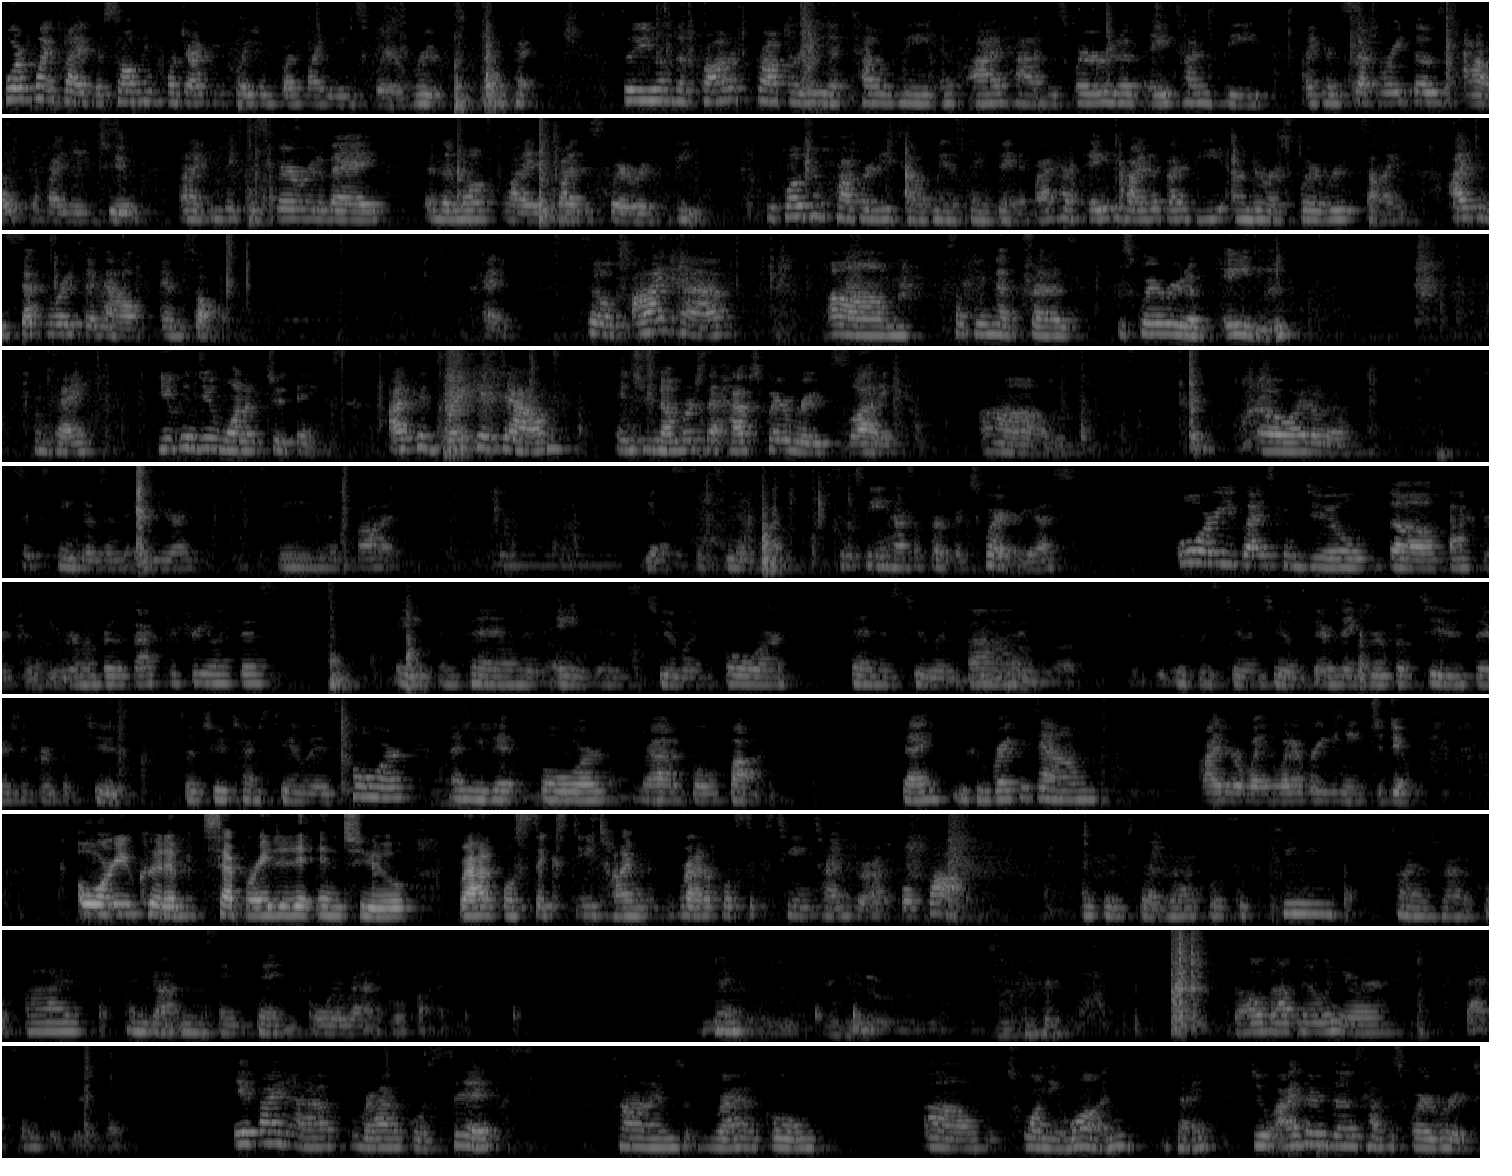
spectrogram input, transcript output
Four point five is solving quadratic equations by finding square roots. Okay. So you have the product property that tells me if I have the square root of a times b, I can separate those out if I need to, and I can take the square root of a and then multiply it by the square root of b. The quotient property tells me the same thing. If I have a divided by b under a square root sign, I can separate them out and solve. Okay, so if I have, um, something that says the square root of eighty, okay, you can do one of two things. I could break it down into numbers that have square roots like, um, oh, I don't know. Sixteen goes into eighty, right? Sixteen and five? Yes, sixteen and five. Sixteen has a perfect square, yes? Or you guys can do the factor tree. Do you remember the factor tree like this? Eight and ten, and eight is two and four, ten is two and five. This is two and two. There's a group of twos, there's a group of twos. So two times two is four, and you get four radical five. Okay, you can break it down either way, whatever you need to do. Or you could have separated it into radical sixty times, radical sixteen times radical five. I could have said radical sixteen times radical five and gotten the same thing for radical five. Okay. We need a review on this. It's all about knowing your facts and figures. If I have radical six times radical um, twenty-one, okay, do either of those have a square root?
